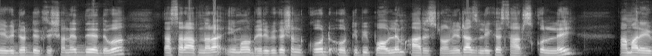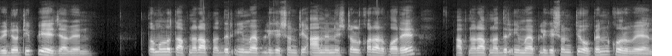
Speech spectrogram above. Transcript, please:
এই ভিডিওর ডিসক্রিপশনে দিয়ে দেবো। তাছাড়া আপনারা imo verification code OTP problem আর রনিরাজ লিখে সার্চ করলেই আমার এই ভিডিওটি পেয়ে যাবেন। তো মূলত আপনারা আপনাদের ইমো অ্যাপ্লিকেশনটি আনইনস্টল করার পরে আপনারা আপনাদের ইমো অ্যাপ্লিকেশনটি ওপেন করবেন।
